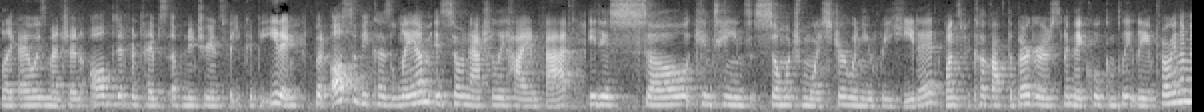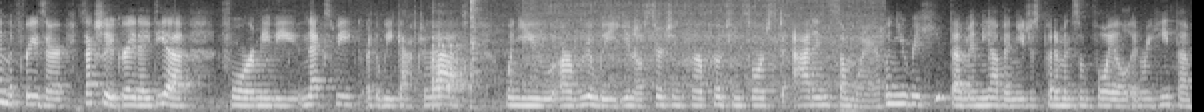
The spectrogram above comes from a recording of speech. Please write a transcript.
like i always mention all the different types of nutrients that you could be eating but also because lamb is so naturally high in fat it is so contains so much moisture when you reheat it once we cook off the burgers and they cool completely throwing them in the freezer it's actually a great idea for maybe next week or the week after that when you are really, you know, searching for a protein source to add in somewhere. When you reheat them in the oven, you just put them in some foil and reheat them.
